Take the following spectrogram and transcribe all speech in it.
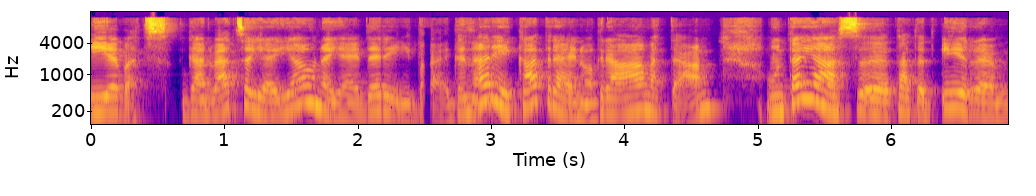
ievads, gan vecajai, jaunajai derībai, gan arī katrai no grāmatām. Un tajās uh, tātad ir um,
